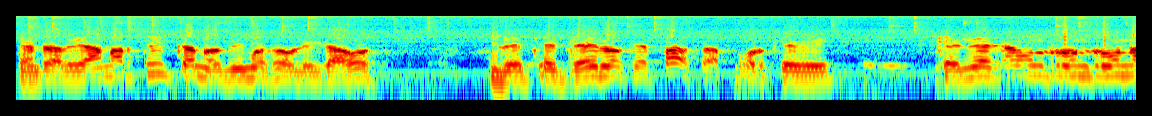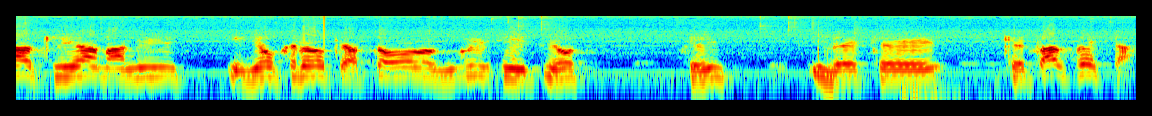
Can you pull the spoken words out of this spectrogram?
en realidad Martica, nos vimos obligados de que qué es lo que pasa, porque que llega un run run aquí a Maní y yo creo que a todos los municipios, ¿sí? De que, que tal fecha,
